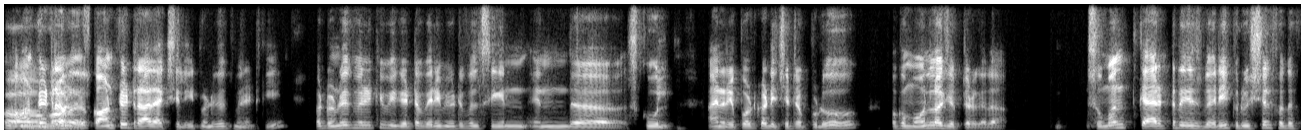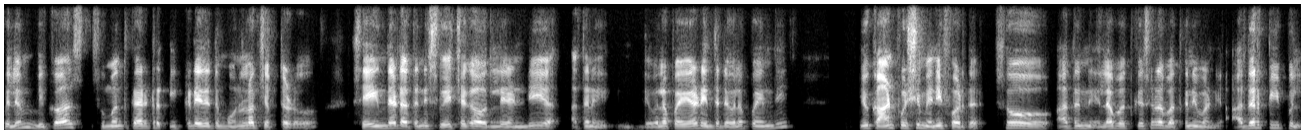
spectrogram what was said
కాన్ఫ్లిక్ట్ రాదు. కాన్ఫ్లిక్ట్ రాదు యాక్చువల్లీ ట్వంటీ ఫిఫ్త్ మినిట్కి. బట్ ట్వంటీ ఫిఫ్త్ మినిట్కి we get a very beautiful scene in the school ఆయన రిపోర్ట్ కార్డ్ ఇచ్చేటప్పుడు ఒక మోనలాగ్ చెప్తాడు కదా. Sumanth character is very crucial for the film because Sumanth character ఇక్కడ ఏదైతే మోనలాగ్ చెప్తాడో సేయింగ్ దట్ అతన్ని స్వేచ్ఛగా వదిలేయండి అతని డెవలప్ అయ్యాడు ఇంత డెవలప్ అయింది. You can't push him any further so అతన్ని ఎలా బతికేస్తాడో బతకనివ్వండి. Other people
